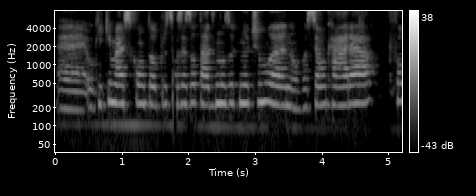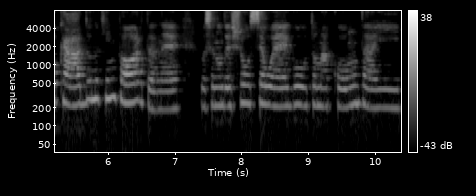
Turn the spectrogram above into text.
é, o que, que mais contou para os seus resultados no, no último ano. Você é um cara focado no que importa, né? Você não deixou o seu ego tomar conta e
